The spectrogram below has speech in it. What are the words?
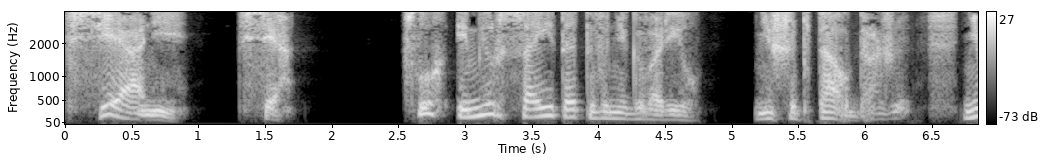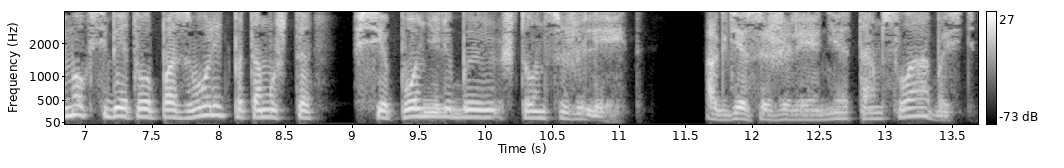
Все они. Все. Вслух Эмир Саид этого не говорил не шептал даже, не мог себе этого позволить, потому что все поняли бы, что он сожалеет. А где сожаление, там слабость.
